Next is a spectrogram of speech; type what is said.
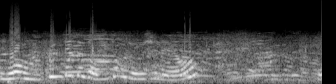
우와, 손재주가 엄청 좋으시네요. 오.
